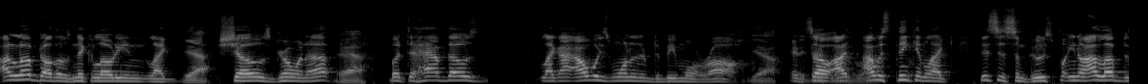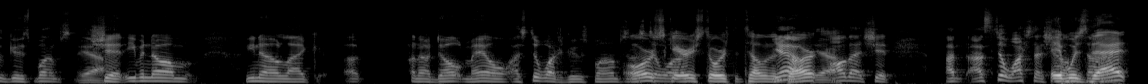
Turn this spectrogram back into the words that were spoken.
I loved all those Nickelodeon like Yeah, shows growing up, yeah, but to have those, like I always wanted them to be more raw. yeah. And so I, definitely I was thinking like this is some goosebumps. You know, I love the goosebumps Yeah. shit. Even though I'm, you know, like a, an adult male, I still watch Goosebumps. and I or still scary watch- stories to tell in the yeah, dark. Yeah. all that shit. I, I still watch that shit. It was that,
